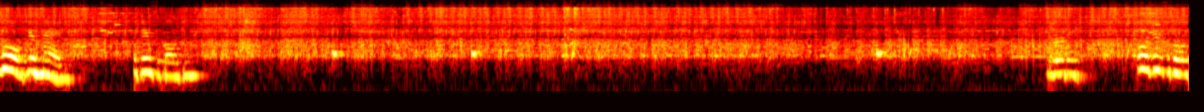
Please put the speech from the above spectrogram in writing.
Whoa, they're mad. But there's a golden. Where are they? Oh, there's the golden.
